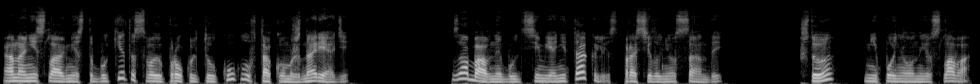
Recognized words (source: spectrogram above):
Она несла вместо букета свою проклятую куклу в таком же наряде. «Забавная будет семья, не так ли?» — спросил у него Сандей. «Что?» — не понял он ее слова.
